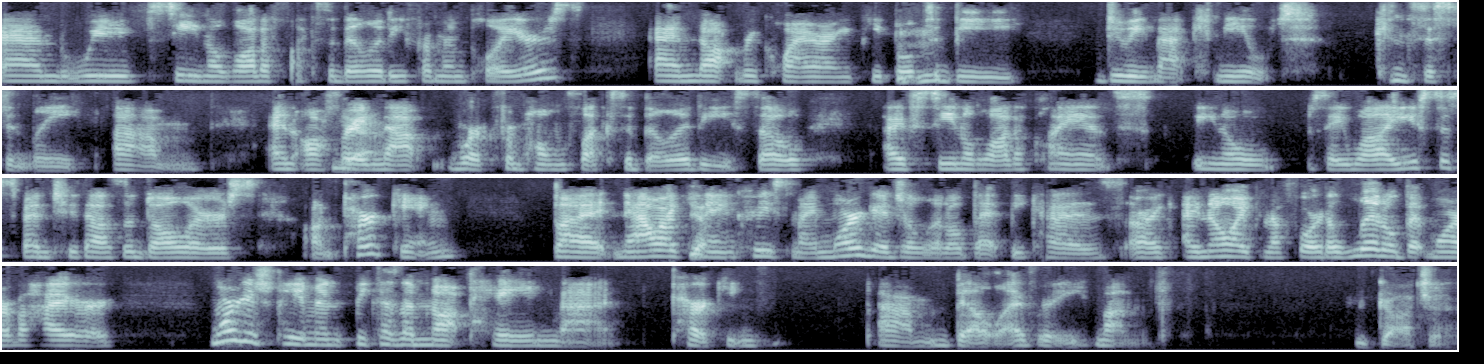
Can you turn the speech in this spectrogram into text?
and we've seen a lot of flexibility from employers and not requiring people to mm-hmm. be doing that commute consistently um, and offering that work from home flexibility. So I've seen a lot of clients, you know, say, well, I used to spend $2,000 on parking, but now I can Yeah. increase my mortgage a little bit because, or I, I know I can afford a little bit more of a higher mortgage payment because I'm not paying that parking um, bill every month. Gotcha.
